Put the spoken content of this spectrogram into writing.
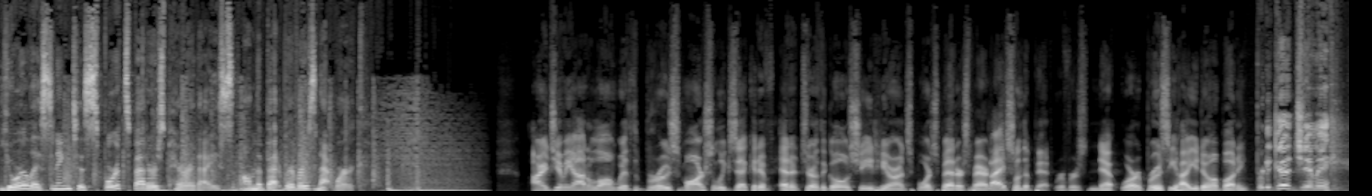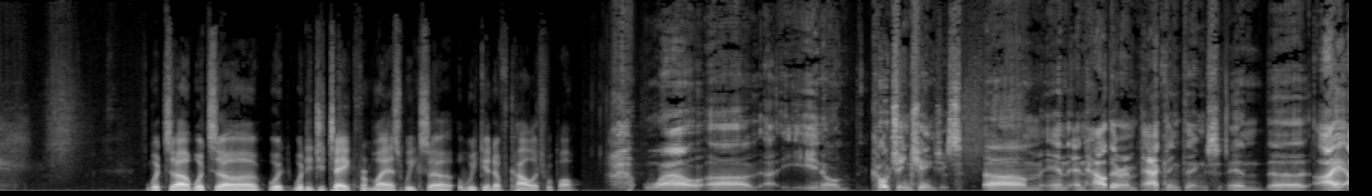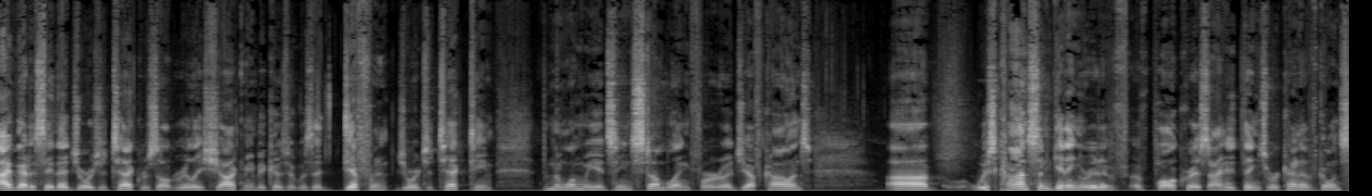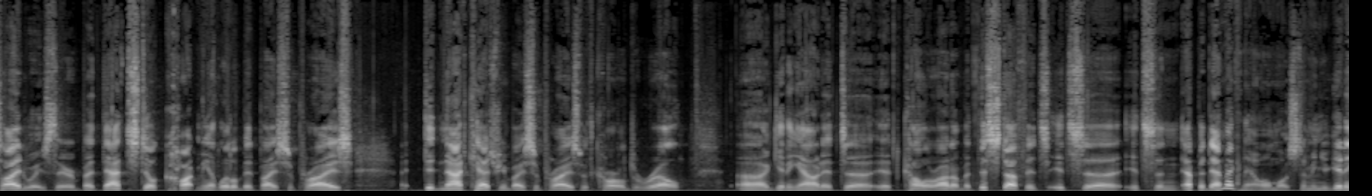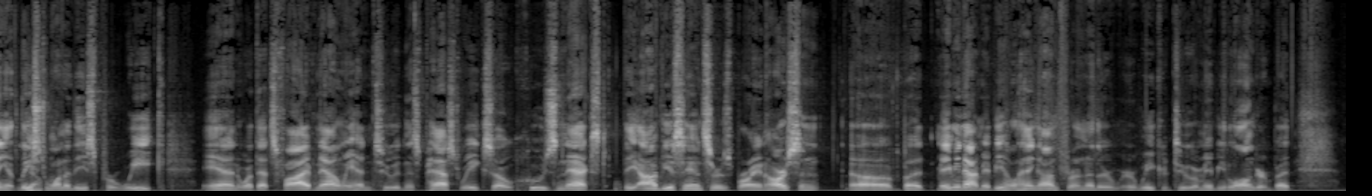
You're listening to Sports Bettor's Paradise on the Bet Rivers Network. All right, Jimmy Ott along with Bruce Marshall, executive editor of the GoldSheet here on Sports Bettor's Paradise on the Bet Rivers Network. Brucey, how you doing, buddy? Pretty good, Jimmy. What's uh what's uh what what did you take from last week's uh weekend of college football? Wow, uh, you know, coaching changes um, and and how they're impacting things. And uh, I I've got to say that Georgia Tech result really shocked me because it was a different Georgia Tech team than the one we had seen stumbling for uh, Geoff Collins. Uh, Wisconsin getting rid of, of Paul Chryst. I knew things were kind of going sideways there, but that still caught me a little bit by surprise. Did not catch me by surprise with Karl Dorrell uh, getting out at uh, at Colorado. But this stuff, it's it's uh, it's an epidemic now almost. I mean, you're getting at least yeah. one of these per week, and what that's five now. We had two in this past week. So who's next? The obvious answer is Bryan Harsin. Uh, but maybe not. Maybe he'll hang on for another week or two, or maybe longer. But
